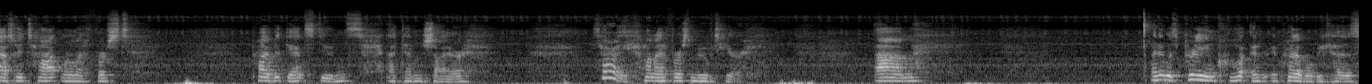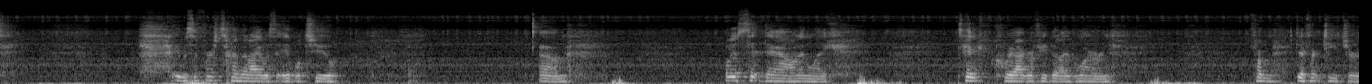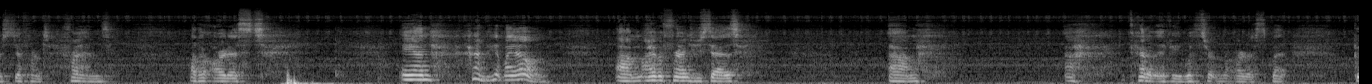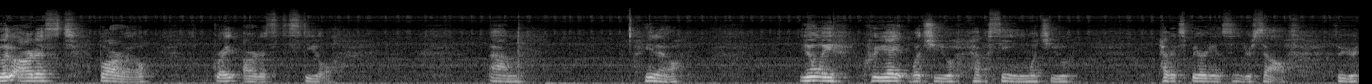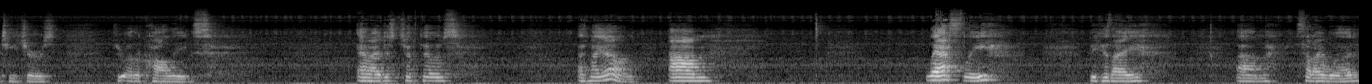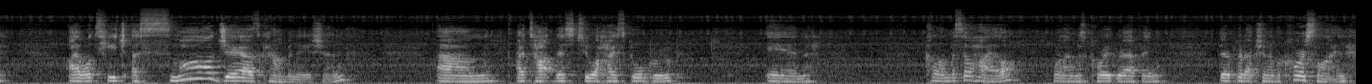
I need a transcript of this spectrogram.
actually taught one of my first private dance students at Devonshire. Sorry, when I first moved here. Um, and it was pretty inc- incredible because it was the first time that I was able to um, sit down and like take choreography that I've learned from different teachers, different friends, other artists, and kind of get my own. Um, I have a friend who says, um, uh, kind of iffy with certain artists, but good artists borrow, great artists steal. Um, you know, you only create what you have seen, what you have experienced in yourself through your teachers, through other colleagues, and I just took those as my own. Um, lastly, because I um, said I would, I will teach a small jazz combination. Um, I taught this to a high school group in Columbus, Ohio, when I was choreographing their production of a chorus line.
